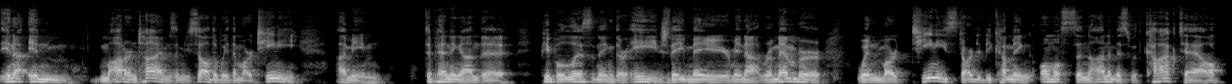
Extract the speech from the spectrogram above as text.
in uh, in modern times, I mean, you saw the way the martini. I mean, depending on the people listening, their age, they may or may not remember when martini started becoming almost synonymous with cocktail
